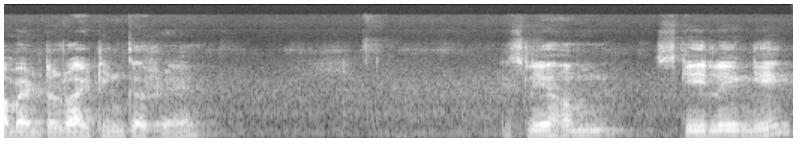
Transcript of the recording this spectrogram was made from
ऑर्नामेंटल राइटिंग कर रहे हैं। इसलिए हम स्केल लेंगे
